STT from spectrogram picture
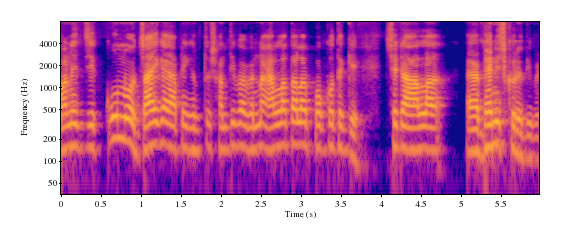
বাণিজ্যে কোনো জায়গায় আপনি কিন্তু শান্তি পাবেন না। আল্লাহ তালার পক্ষ থেকে সেটা আল্লাহ ভ্যানিশ করে দিবে।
